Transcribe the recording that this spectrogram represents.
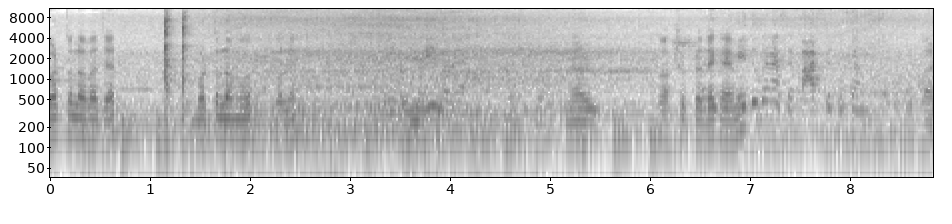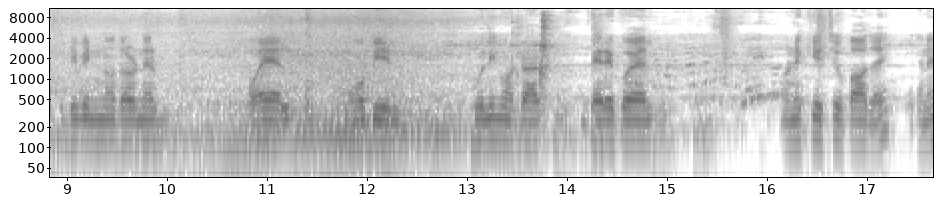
বটতলা বাজার, বটতলা মোড় বলে। আপনার ওয়ার্কশপটা দেখায় আমি। বিভিন্ন ধরনের oil mobil cooling water brake oil অনেক কিছু পাওয়া যায় এখানে।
